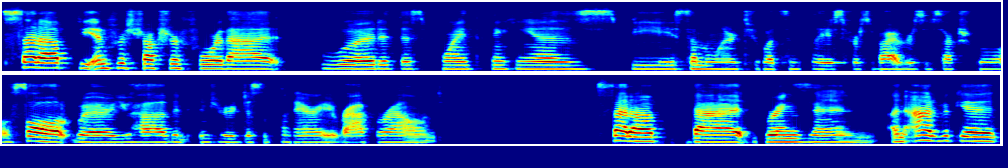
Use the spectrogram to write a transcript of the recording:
setup, the infrastructure for that would at this point the thinking is be similar to what's in place for survivors of sexual assault where you have an interdisciplinary wraparound setup that brings in an advocate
